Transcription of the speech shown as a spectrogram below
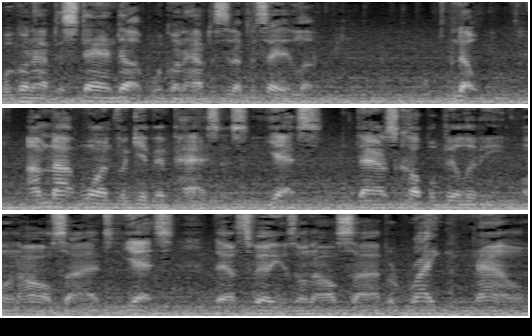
We're going to have to stand up. We're going to have to sit up and say, look, no, I'm not one for giving passes. Yes, there's culpability on all sides. Yes, there's failures on all sides. But right now,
